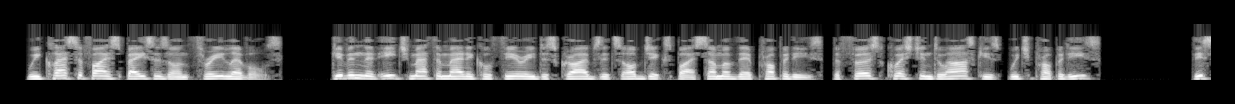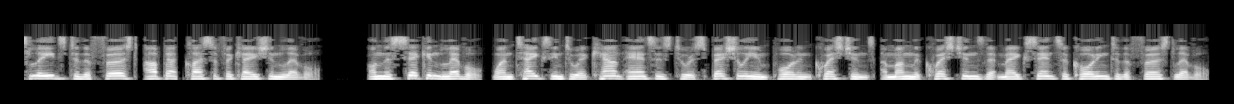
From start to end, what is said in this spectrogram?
We classify spaces on three levels. Given that each mathematical theory describes its objects by some of their properties, the first question to ask is, which properties? This leads to the first upper classification level. On the second level, one takes into account answers to especially important questions among the questions that make sense according to the first level.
